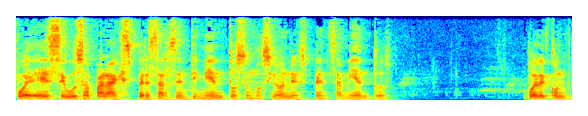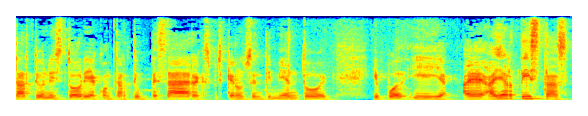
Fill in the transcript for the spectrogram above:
pues, se usa para expresar sentimientos, emociones, pensamientos. Puede contarte una historia, contarte un pesar, explicar un sentimiento. Y, y hay, artistas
